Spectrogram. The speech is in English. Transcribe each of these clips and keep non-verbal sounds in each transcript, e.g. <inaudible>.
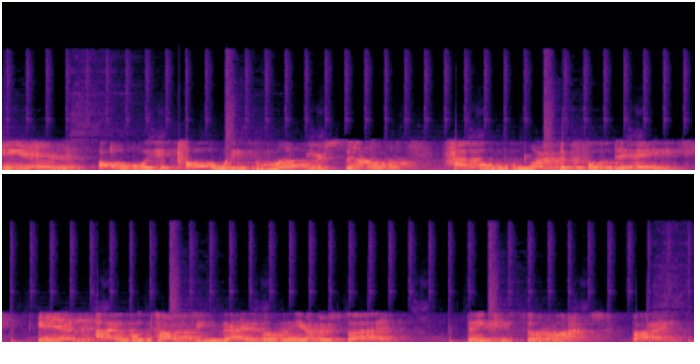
And always, always love yourself. Have a wonderful day. And I will talk to you guys on the other side. Thank you so much. Bye.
